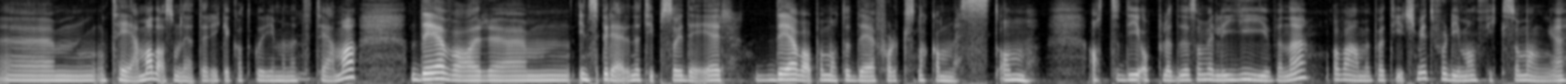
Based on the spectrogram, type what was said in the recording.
eh, tema, da, som det heter. Ikke kategori, men et tema. Det var eh, inspirerende tips og ideer. Det var på en måte det folk snakka mest om. At de opplevde det som veldig givende å være med på et teachmeet fordi man fikk så mange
